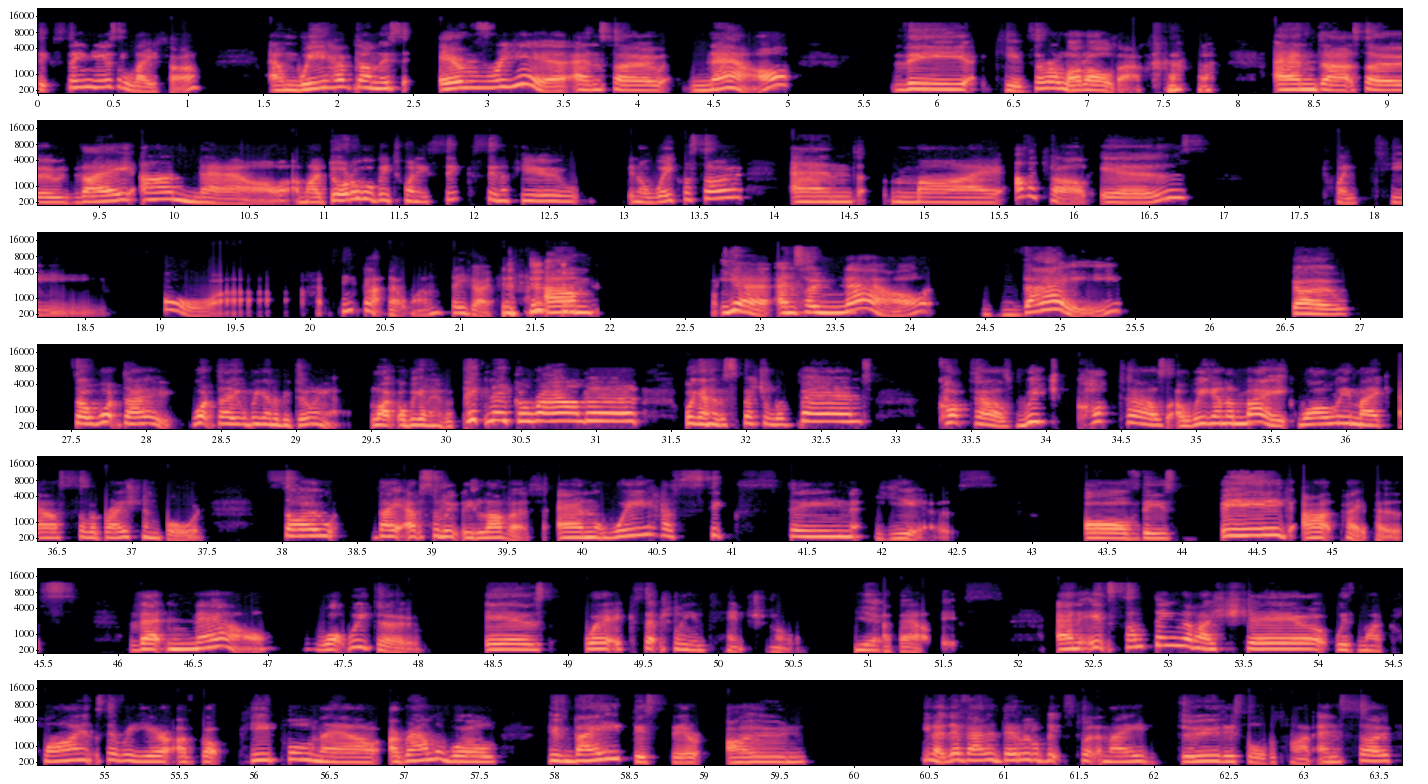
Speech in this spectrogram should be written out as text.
16 years later, and we have done this every year. And so now the kids are a lot older. And uh, so they are now, my daughter will be 26 in a few, in a week or so. And my other child is 24. Think about that one. There you go. Um, yeah. And so now they go, so what day? What day are we going to be doing it? Like, are we going to have a picnic around it? We're going to have a special event, cocktails. Which cocktails are we going to make while we make our celebration board? So they absolutely love it. And we have 16 years of these big art papers that now what we do is we're exceptionally intentional yeah. about this. And it's something that I share with my clients every year. I've got people now around the world who've made this their own, you know, they've added their little bits to it and they do this all the time. And so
